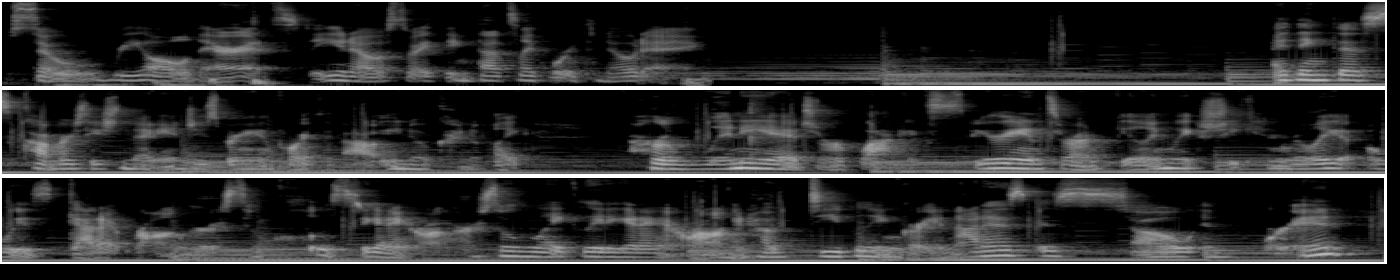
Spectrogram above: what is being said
so real there. It's you know, so I think that's like worth noting. I think this conversation that Angie's bringing forth about, you know, kind of like her lineage or black experience around feeling like she can really always get it wrong or so close to getting it wrong or so likely to getting it wrong and how deeply ingrained that is is so important.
